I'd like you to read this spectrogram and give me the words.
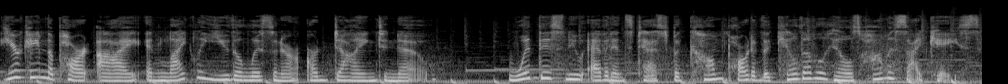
Here came the part I, and likely you, the listener, are dying to know. Would this new evidence test become part of the Kill Devil Hills homicide case?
